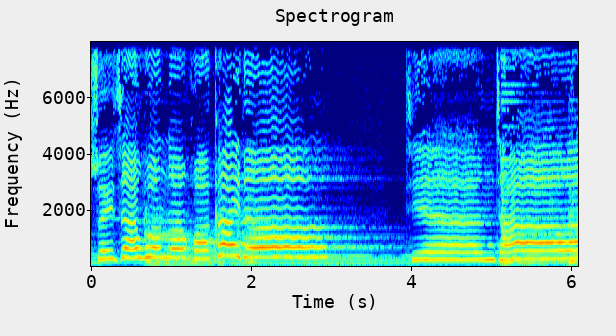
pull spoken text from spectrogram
睡在温暖花开的天堂。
